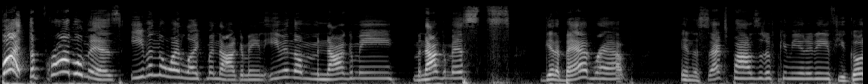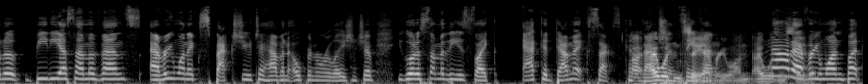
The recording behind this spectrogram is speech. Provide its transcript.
But the problem is, even though I like monogamy, and even though monogamy monogamists get a bad rap in the sex positive community, if you go to BDSM events, everyone expects you to have an open relationship. You go to some of these like academic sex conventions. I wouldn't say everyone. I wouldn't Not say that. everyone, but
